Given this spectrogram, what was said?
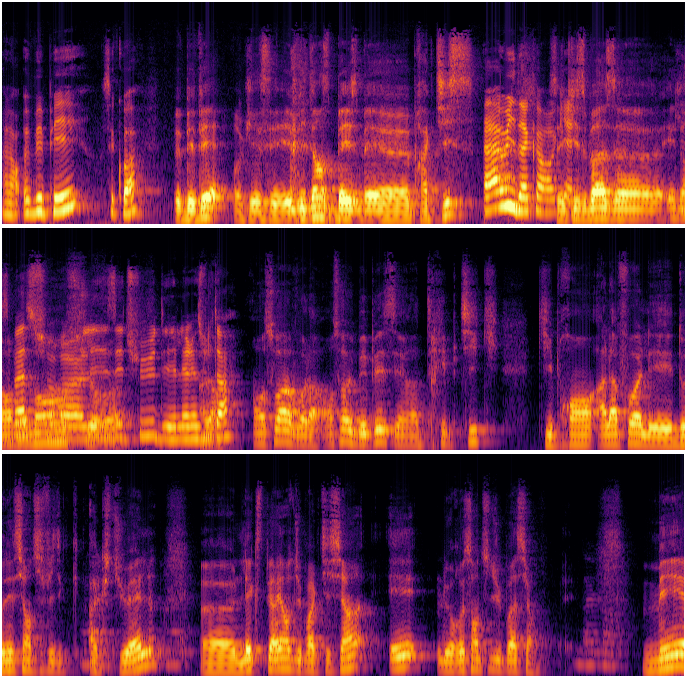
Alors, EBP, c'est quoi? EBP, ok, c'est Evidence Based euh, Practice. Ah oui, d'accord. C'est qui se base euh, Qui se énormément base sur, euh, sur- les études et les résultats Alors, en soi, voilà, en soi, EBP, c'est un triptyque qui prend à la fois les données scientifiques Ouais. actuelles, euh, l'expérience du praticien et le ressenti du patient. Mais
